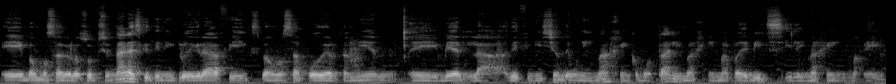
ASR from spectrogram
Eh, vamos a ver los opcionales que tiene Include Graphics, vamos a poder también eh, ver la definición de una imagen como tal, imagen en mapa de bits y la imagen en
